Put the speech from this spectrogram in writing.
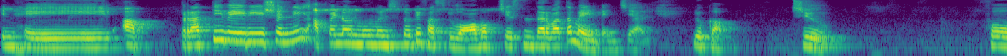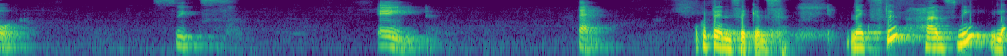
inhale up ప్రతి వేరియేషన్ని అప్ అండ్ డౌన్ మూమెంట్స్ తోటి ఫస్ట్ వార్మప్ చేసిన తర్వాత మెయింటైన్ చేయాలి. Look up two four six eight ఒక టెన్ సెకండ్స్ నెక్స్ట్ హ్యాండ్స్ని ఇలా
